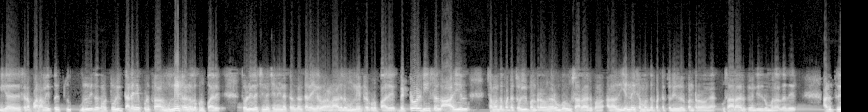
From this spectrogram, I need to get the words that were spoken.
மிக சிறப்பான அமைப்பு. குரு வீட்டுல இருக்கறனால தொழில் தடையை கொடுத்தாலும் முன்னேற்றங்கள்ல கொடுப்பாரு. தொழில சின்ன சின்ன இணக்கங்கள் தடைகள் வரலாம் அதுல முன்னேற்றம் கொடுப்பாரு. பெட்ரோல் டீசல் ஆயில் சம்பந்தப்பட்ட தொழில் பண்றவங்க ரொம்ப உஷாரா இருக்கும் அதாவது எண்ணெய் சம்பந்தப்பட்ட தொழில்கள் பண்றவங்க உஷாரா இருக்க வேண்டியது ரொம்ப நல்லது. அடுத்து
